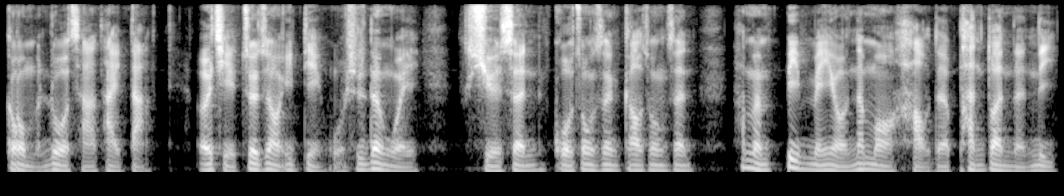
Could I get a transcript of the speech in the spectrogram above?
跟我们落差太大。而且最重要一点，我是认为学生、国中生、高中生，他们并没有那么好的判断能力。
